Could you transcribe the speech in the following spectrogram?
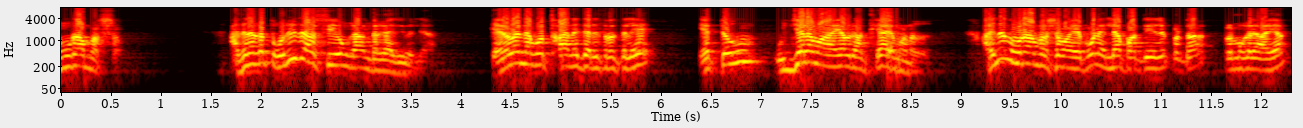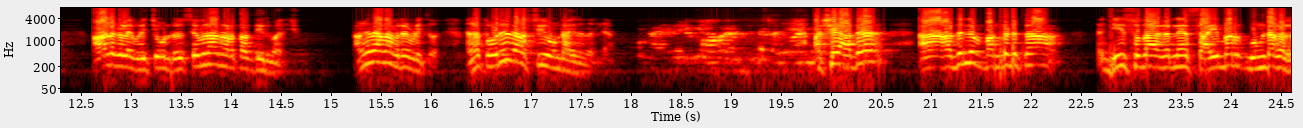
നൂറാം വർഷം. അതിനകത്ത് ഒരു രാഷ്ട്രീയവും കാണേണ്ട കാര്യമില്ല. കേരള നവോത്ഥാന ചരിത്രത്തിലെ ഏറ്റവും ഉജ്ജ്വലമായ ഒരു അധ്യായമാണത്. അതിന് നൂറാം വർഷമായപ്പോൾ എല്ലാ പാർട്ടിയിൽപ്പെട്ട പ്രമുഖരായ ആളുകളെ വിളിച്ചുകൊണ്ട് സെമിനാർ നടത്താൻ തീരുമാനിച്ചു. അങ്ങനെയാണ് അവരെ വിളിച്ചത്. അതിനകത്ത് ഒരു രാഷ്ട്രീയം ഉണ്ടായിരുന്നില്ല. പക്ഷെ അത് അതിൽ പങ്കെടുത്ത ജി സുധാകരനെ സൈബർ ഗുണ്ടകൾ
